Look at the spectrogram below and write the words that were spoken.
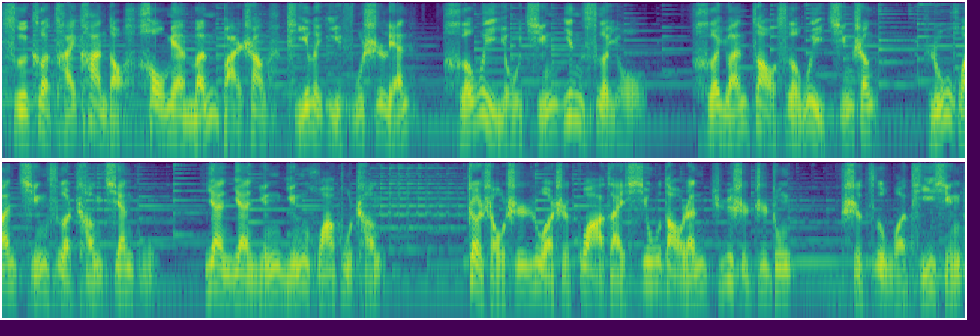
此刻才看到后面门板上题了一幅诗联：“何谓有情音色有？何缘造色为情生？如还情色成千古，艳艳莹莹华不成。”这首诗若是挂在修道人居士之中，是自我提醒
